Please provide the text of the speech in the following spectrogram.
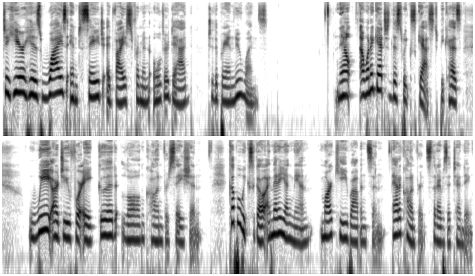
to hear his wise and sage advice from an older dad to the brand new ones. Now, I want to get to this week's guest because we are due for a good long conversation. A couple weeks ago, I met a young man, Marquis Robinson, at a conference that I was attending.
